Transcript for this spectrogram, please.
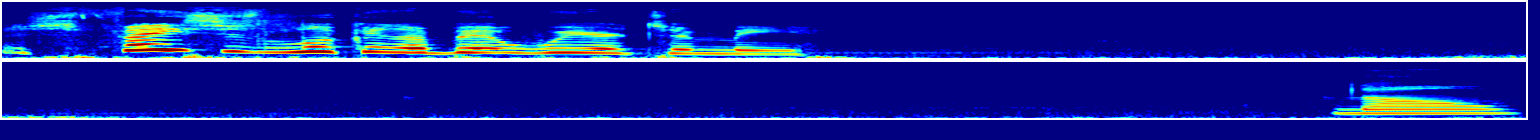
His face is looking a bit weird to me. No.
